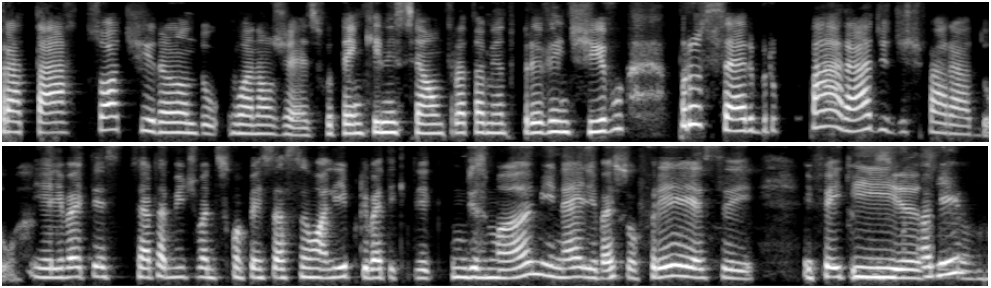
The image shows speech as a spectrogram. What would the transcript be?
tratar só tirando o analgésico. Tem que iniciar um tratamento preventivo para o cérebro parar de disparar a dor. E ele vai ter certamente uma descompensação ali, porque vai ter que ter um desmame, né? Ele vai sofrer esse efeito desmame,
